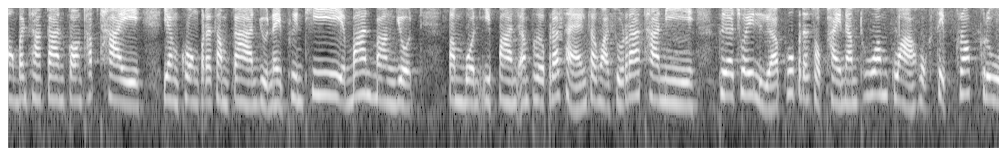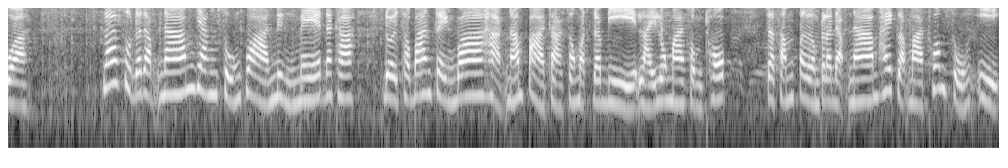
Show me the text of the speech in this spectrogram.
องบัญชาการกองทัพไทย ยังคงประจำการอยู่ในพื้นที่บ้านบางหยดตำบลอีปานอำเภอพระแสงจังหวัดสุราษฎร์ธานี เพื่อช่วยเหลือผู้ประสบภัยน้ำท่วมกว่า 60 ครอบครัว ล่าสุดระดับน้ำยังสูงกว่า 1 เมตรนะคะ โดยชาวบ้านเกรงว่าหากน้ำป่าจากจังหวัดกระบี่ไหลลงมาสมทบ จะซ้ำเติมระดับน้ำให้กลับมาท่วมสูงอีก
